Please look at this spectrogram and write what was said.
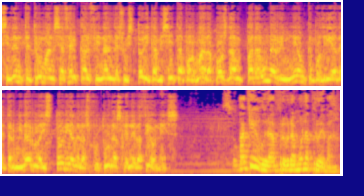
Presidente Truman se acerca al final de su histórica visita por mar a Potsdam para una reunión que podría determinar la historia de las futuras generaciones. ¿A qué hora programó la prueba?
